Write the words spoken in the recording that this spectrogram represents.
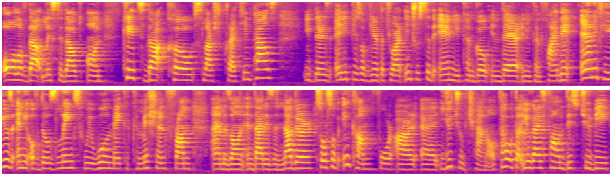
all of that listed out on kit.co slash trekking pals if there's any piece of gear that you are interested in, you can go in there and you can find it. And if you use any of those links, we will make a commission from Amazon, and that is another source of income for our uh, YouTube channel. I hope that you guys found this to be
